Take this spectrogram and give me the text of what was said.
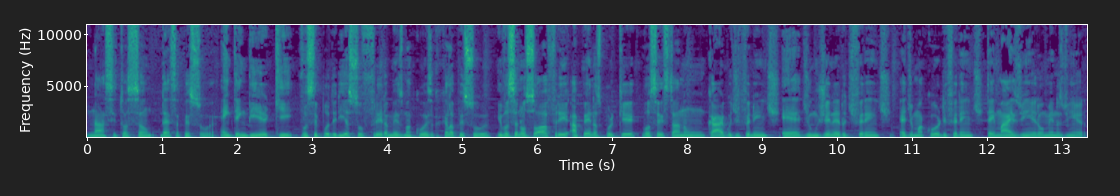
na situação dessa pessoa. É entender que você poderia sofrer a mesma coisa com aquela pessoa e você não sofre apenas porque você está num cargo diferente, é de um gênero diferente, é de uma cor diferente, tem mais dinheiro ou menos dinheiro.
